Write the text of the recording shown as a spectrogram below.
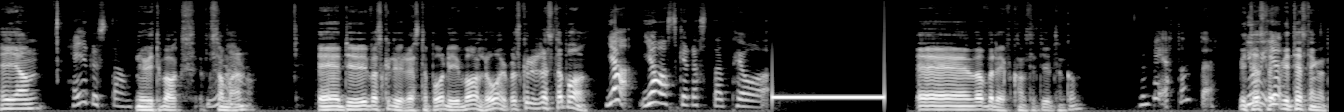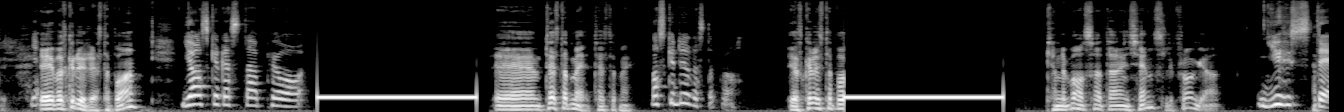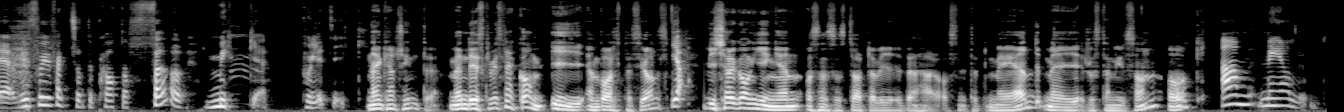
Hej Jan! Hej Rustan! Nu är vi tillbaks efter sommaren. Eh, du, vad ska du rösta på? Det är ju valår. Vad ska du rösta på? Ja, jag ska rösta på... Eh, vad var det för konstigt ljud som kom? Jag vet inte. Vi, Jo, testar, jag, vi testar en gång till. Ja. Eh, vad ska du rösta på? jag ska rösta på... Eh, testa på mig, testa på mig. Vad ska du rösta på? Jag ska rösta på... Kan det vara så att det här är en känslig fråga? Just det, vi får ju faktiskt inte prata för mycket politik. Nej, kanske inte. Men det ska vi snacka om i en valspecial. Ja. Vi kör igång gingen och sen så startar vi det här avsnittet med mig, Rustan Nilsson och... Ann Nerlund.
